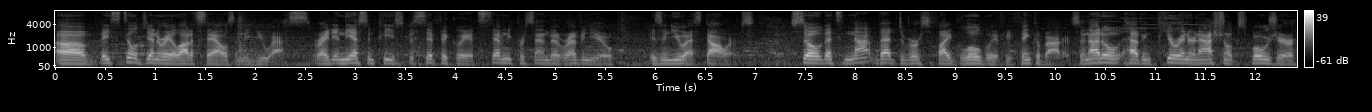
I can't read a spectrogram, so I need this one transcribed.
of they still generate a lot of sales in the U.S. Right? In the S&P specifically, it's 70% of the revenue is in U.S. dollars. So that's not that diversified globally if you think about it. So not only having pure international exposure,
